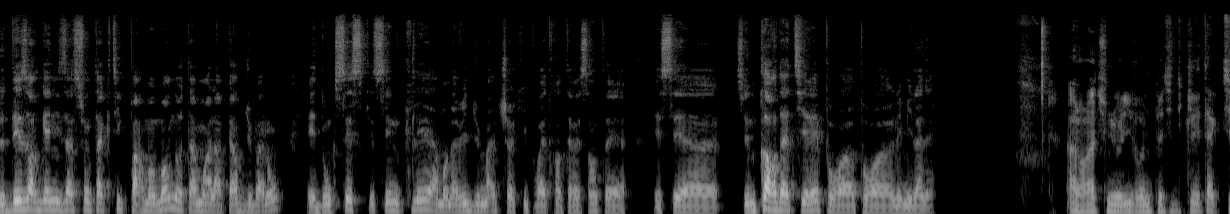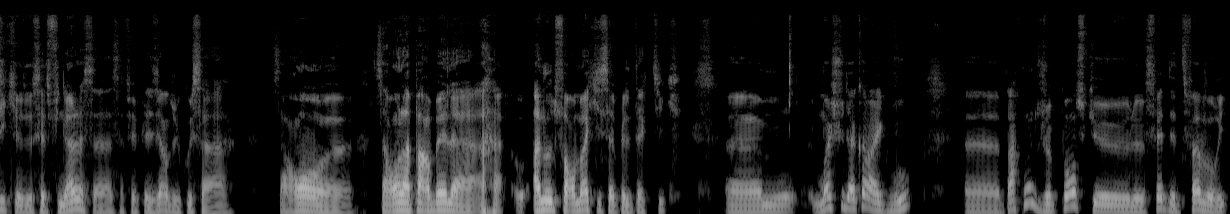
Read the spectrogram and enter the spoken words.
de désorganisation tactique par moment, notamment à la perte du ballon. Et donc, c'est ce c'est une clé, à mon avis, du match euh, qui pourrait être intéressante et, c'est euh, c'est une corde à tirer pour, euh, pour euh, les Milanais. Alors là, tu nous livres une petite clé tactique de cette finale, ça, fait plaisir. Du coup, ça, ça, rend, euh, la part belle à, notre format qui s'appelle tactique. Euh, moi, je suis d'accord avec vous. Euh, par contre, je pense que le fait d'être favori,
